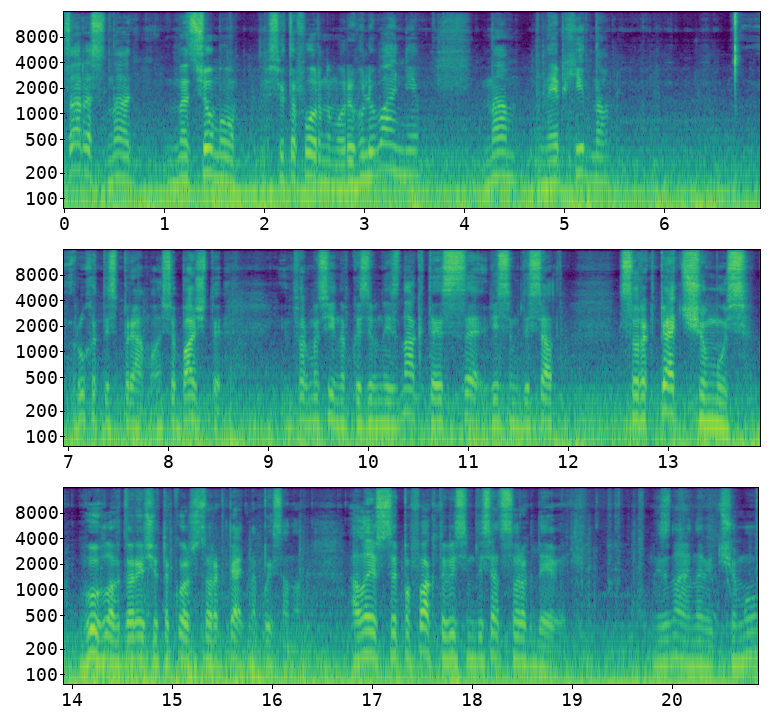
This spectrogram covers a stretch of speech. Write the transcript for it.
Зараз на, на цьому світофорному регулюванні нам необхідно рухатись прямо. Ось бачите, інформаційно-вказівний знак ТСЦ 8045 чомусь. В гуглах, до речі, також 45 написано. Але ж це по факту 8049. Не знаю навіть чому.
